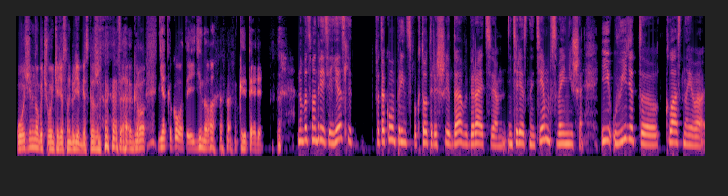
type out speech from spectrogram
очень много чего интересного людям, я скажу. Нет какого-то единого критерия. Ну вот смотрите, если по такому принципу кто-то решит да, выбирать э, интересные темы в своей нише и увидит э, классного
